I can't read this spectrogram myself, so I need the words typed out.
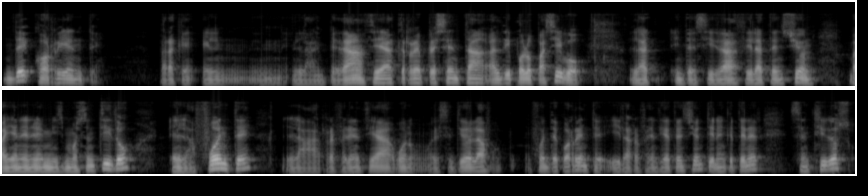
de corriente para que en, la impedancia que representa al dipolo pasivo la intensidad y la tensión vayan en el mismo sentido, en la fuente la referencia, bueno, el sentido de la fuente corriente y la referencia de tensión tienen que tener sentidos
